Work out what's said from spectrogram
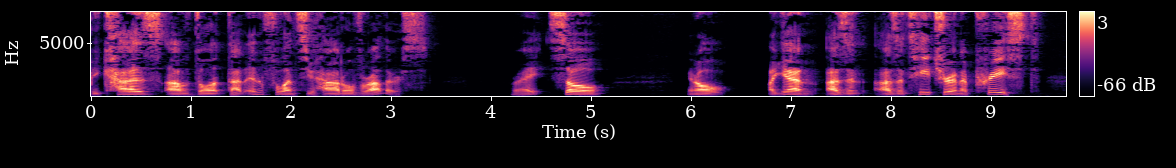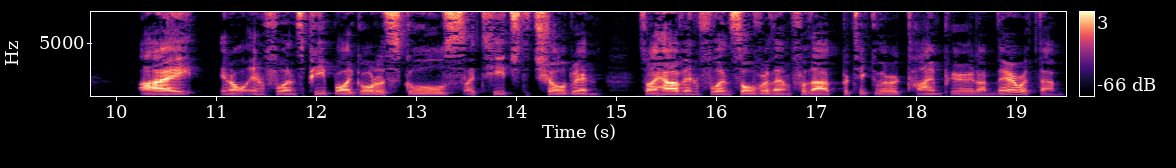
because of the, that influence you had over others, right? So, you know, again, as a as a teacher and a priest, I you know influence people. I go to schools. I teach the children, so I have influence over them for that particular time period. I'm there with them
